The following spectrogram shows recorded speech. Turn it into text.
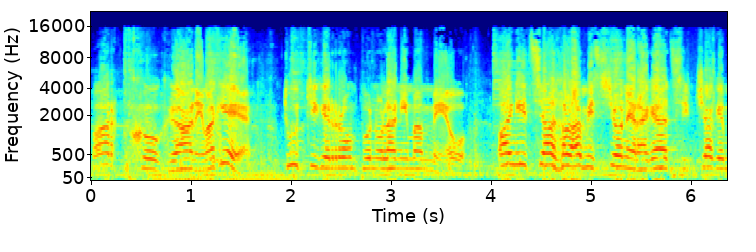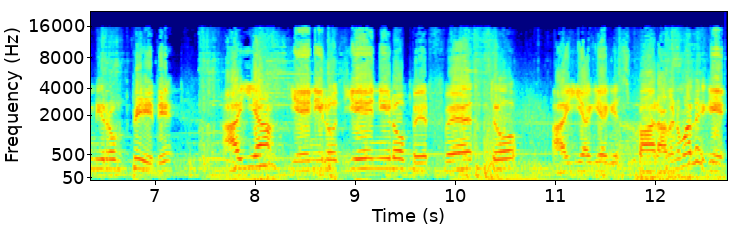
porco cane, ma che è? Tutti che rompono l'anima a me, oh. Ho iniziato la missione, ragazzi, già che mi rompete. Aia, tienilo, tienilo, perfetto. Aia, chi è che spara? Meno male che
